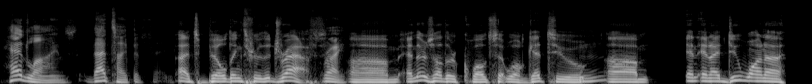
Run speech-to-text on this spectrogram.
headlines, that type of thing. Uh, it's building through the draft, Right. Um, and there's other quotes that we'll get to. Um, and and I do want to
